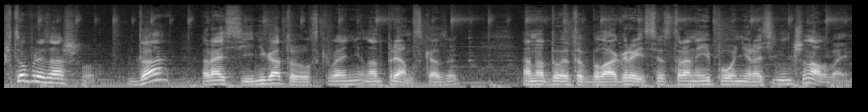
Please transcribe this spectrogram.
Что произошло? Да, Россия не готовилась к войне, надо прямо сказать. Она до этого была агрессия страны Японии, Россия не начинала войну.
